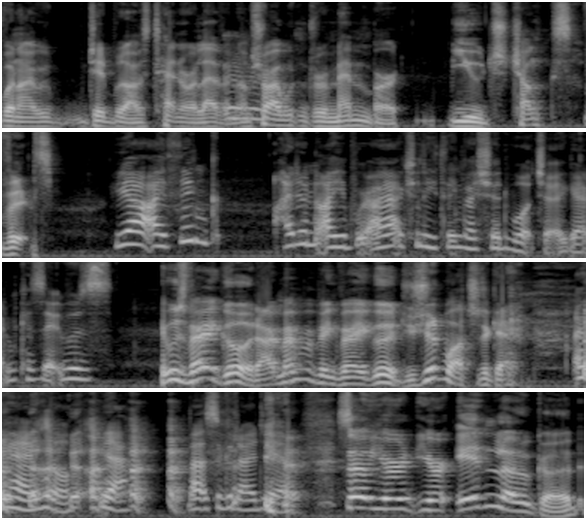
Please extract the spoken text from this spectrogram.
when I did when I was 10 or 11, Mm-hmm. I'm sure I wouldn't remember huge chunks of it. Yeah, I think I don't know. I, I actually think I should watch it again because it was It was very good. I remember being very good. You should watch it again. okay. I will. Yeah, that's a good idea. so you're you're in Logan,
